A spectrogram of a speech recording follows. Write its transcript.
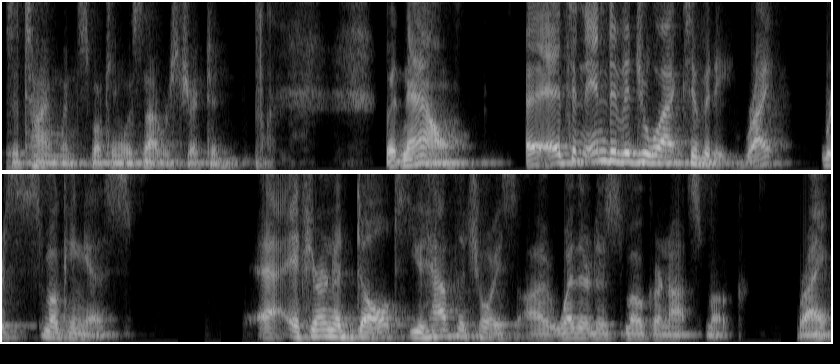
was a time when smoking was not restricted. But now it's an individual activity, right? Where smoking is. Uh, if you're an adult, you have the choice whether to smoke or not smoke, right?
